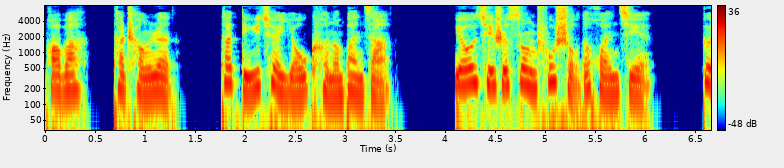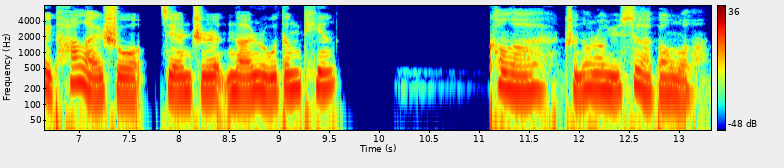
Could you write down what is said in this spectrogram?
好吧。他承认，他的确有可能办砸，尤其是送出手的环节，对他来说简直难如登天。看来只能让于西来帮我了。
